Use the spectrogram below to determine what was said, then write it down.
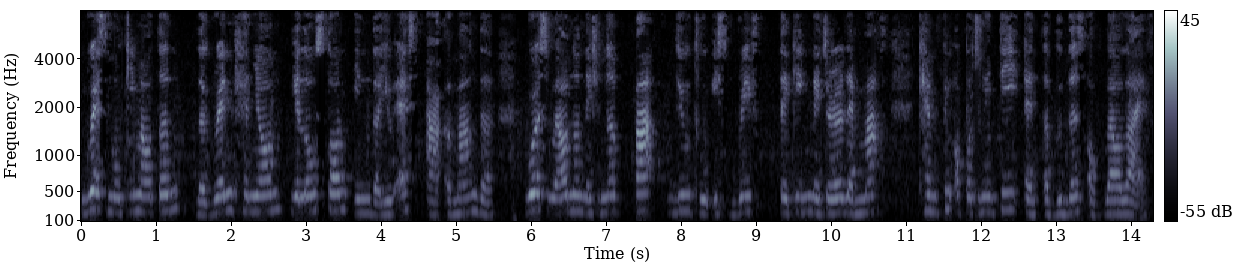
Great Smoky Mountain, the Grand Canyon, Yellowstone in the US are among the world's well-known national parks due to its breathtaking natural landmarks, camping opportunity, and abundance of wildlife.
